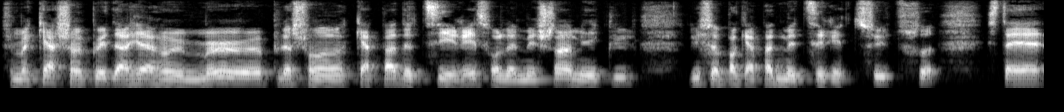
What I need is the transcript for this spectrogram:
je, me cache un peu derrière un mur, puis là, je suis capable de tirer sur le méchant, mais lui, lui, il pas capable de me tirer dessus, tout ça. C'était,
